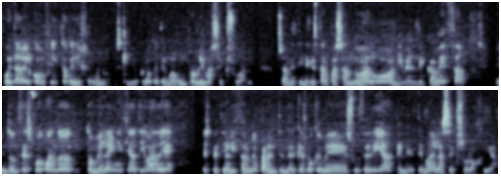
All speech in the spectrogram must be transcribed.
fue tal el conflicto que dije, bueno, es que yo creo que tengo algún problema sexual. O sea, me tiene que estar pasando algo a nivel de cabeza. Entonces fue cuando tomé la iniciativa de especializarme para entender qué es lo que me sucedía en el tema de la sexología.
